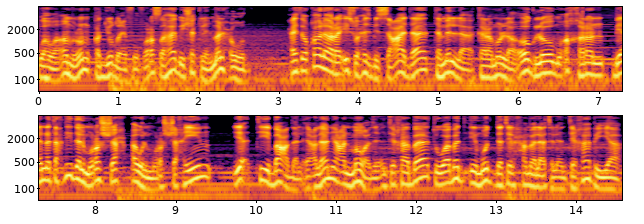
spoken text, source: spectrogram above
وهو أمر قد يضعف فرصها بشكل ملحوظ. حيث قال رئيس حزب السعادة تميلا كارامولا أوغلو مؤخرا بأن تحديد المرشح أو المرشحين يأتي بعد الإعلان عن موعد الانتخابات وبدء مدة الحملات الانتخابية.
